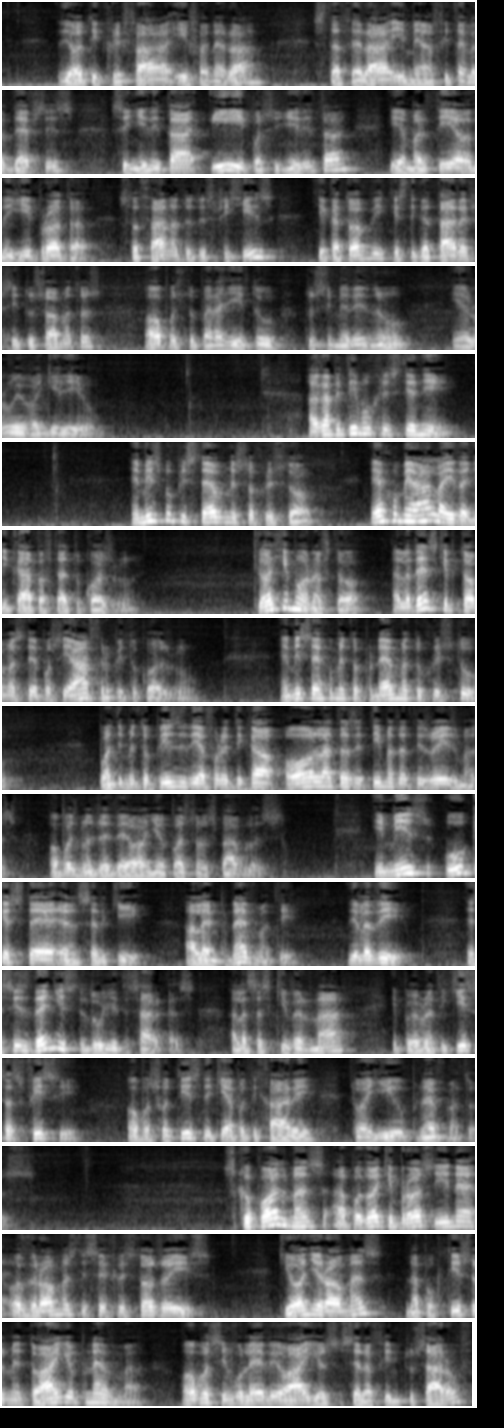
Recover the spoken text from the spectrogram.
διότι κρυφά ή φανερά, σταθερά ή με αμφιταλαντεύσεις, συνειδητά ή υποσυνείδητα, η αμαρτία οδηγεί πρώτα στο θάνατο της ψυχής και κατόπιν και στην κατάρρευση του σώματος όπως του παραλίτου του σημερινού Ιερού Ευαγγελίου. Αγαπητοί μου χριστιανοί, εμείς που πιστεύουμε στο Χριστό έχουμε άλλα ιδανικά από αυτά του κόσμου. Και όχι μόνο αυτό, αλλά δεν σκεπτόμαστε πως οι άνθρωποι του κόσμου. Εμείς έχουμε το πνεύμα του Χριστού που αντιμετωπίζει διαφορετικά όλα τα ζητήματα της ζωής μας όπως μας βεβαιώνει ο Απόστολος Παύλος. Εμείς ούκεστε εν σαρκή αλλά εν πνεύματι. Δηλαδή εσείς δεν είστε δούλοι της σάρκας αλλά σας κυβερνά η πνευματική σας φύση όπως φωτίστηκε από τη χάρη του Αγίου Πνεύματος. Σκοπός μας από εδώ και μπρος είναι ο δρόμος της εν Χριστώ ζωής και όνειρό μας να αποκτήσουμε το Άγιο Πνεύμα όπως συμβουλεύει ο Άγιος Σεραφείμ του Σάροφ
